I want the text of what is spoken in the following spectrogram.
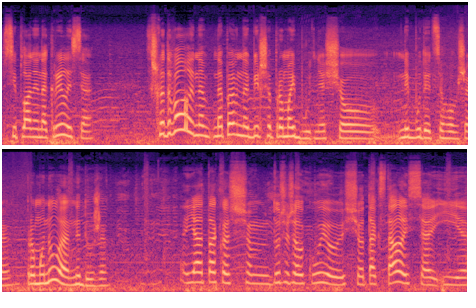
всі плани накрилися. Шкодували, на- напевно, більше про майбутнє, що не буде цього вже. Про минуле не дуже. Я також дуже жалкую, що так сталося, і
